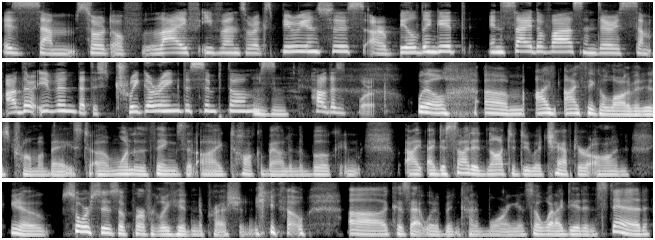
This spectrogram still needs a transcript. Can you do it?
is some sort of life events or experiences are building it inside of us and there is some other event that is triggering the symptoms? Mm-hmm. how does it work well, um, I, I think a lot of it is trauma based. Uh, one of the things that I talk about in the book, and I, I decided not to do a chapter on, you know, sources of perfectly hidden depression, you know, because uh, that would have been kind of boring. And so what I did instead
